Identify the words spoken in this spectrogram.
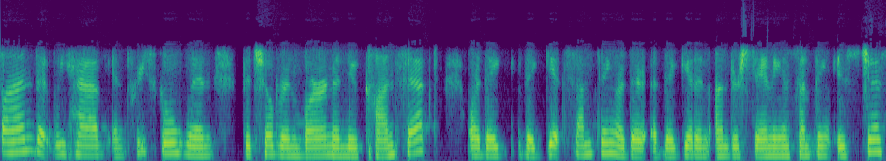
fun that we have in preschool when the children learn a new concept or they they get something or they they get an understanding of something is just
